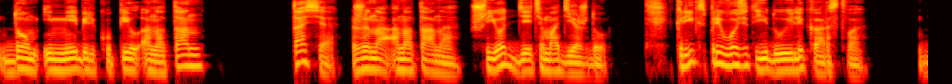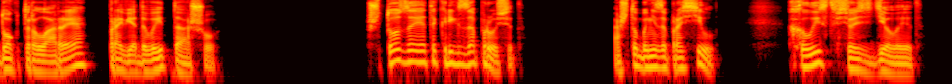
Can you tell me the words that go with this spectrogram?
Дом и мебель купил Анатан. Тася, жена Анатана, шьет детям одежду. Крикс привозит еду и лекарства. Доктор Ларе проведывает Ташу. Что за это Крикс запросит? А что бы ни запросил, хлыст все сделает.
